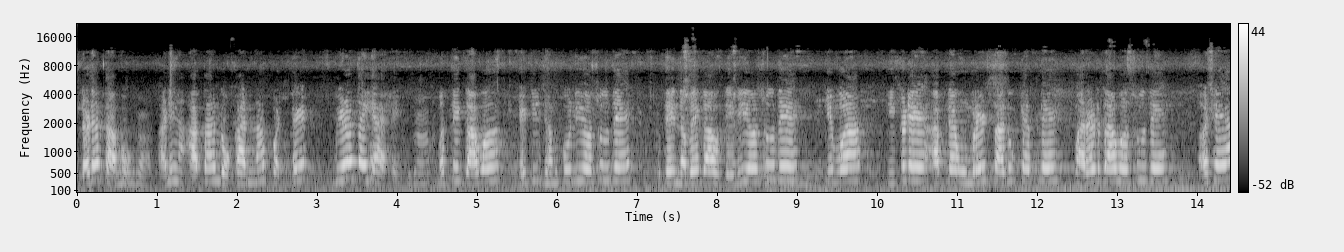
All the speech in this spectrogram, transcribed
लढत आहोत. आणि आता लोकांना पट्टे मिळतही आहे मग ते गावं हेटी झमकोली असू दे ते नवे गाव देवी असू दे किंवा इकडे आपल्या उमरेड तालुक्यातले पारडगाव असू दे अशा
